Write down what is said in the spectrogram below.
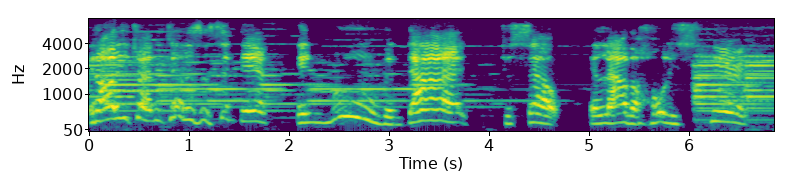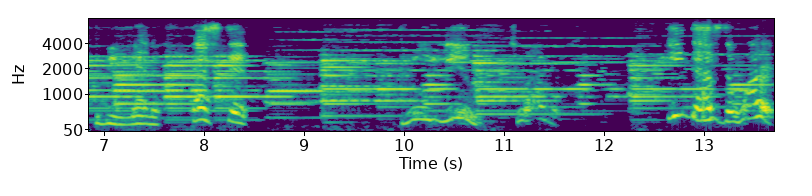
And all he's trying to tell us is sit there and move and die to self allow the Holy Spirit to be manifested through you to others. He does the work.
